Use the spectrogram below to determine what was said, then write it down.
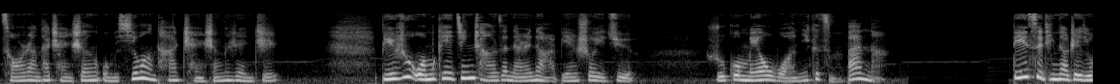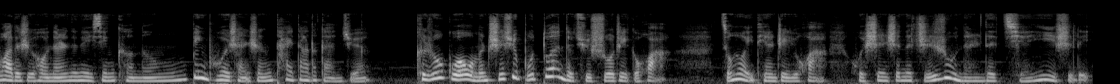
从而让他产生我们希望他产生的认知。比如，我们可以经常在男人的耳边说一句：“如果没有我，你可怎么办呢？”第一次听到这句话的时候，男人的内心可能并不会产生太大的感觉。可如果我们持续不断的去说这个话，总有一天这句话会深深的植入男人的潜意识里，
